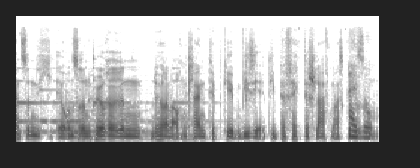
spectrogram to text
Kannst du nicht äh, unseren Hörerinnen und Hörern auch einen kleinen Tipp geben, wie sie die perfekte Schlafmaske Also, bekommen?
